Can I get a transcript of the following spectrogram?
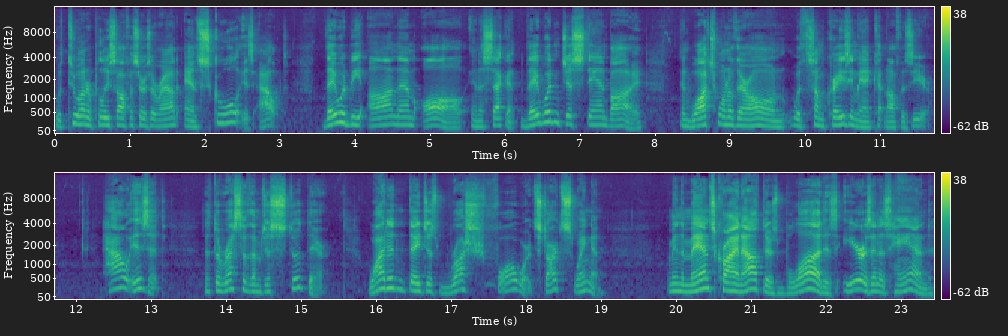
with 200 police officers around, and school is out. They would be on them all in a second. They wouldn't just stand by and watch one of their own with some crazy man cutting off his ear. How is it that the rest of them just stood there? Why didn't they just rush forward, start swinging? I mean, the man's crying out, there's blood, his ear is in his hand.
